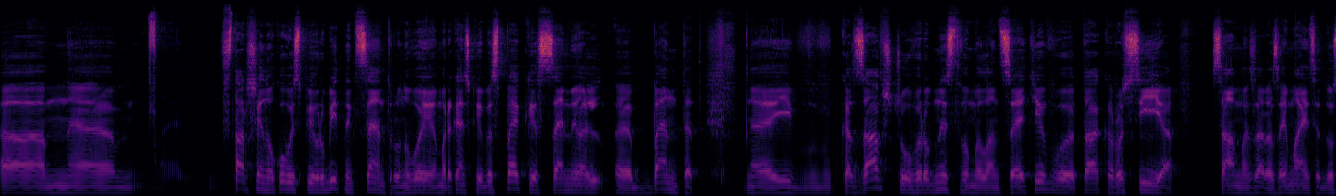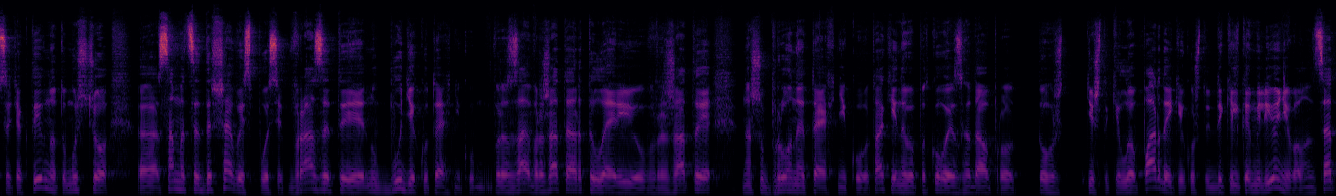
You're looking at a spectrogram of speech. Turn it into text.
е, е, Старший науковий співробітник центру нової американської безпеки Семюель е, Бентет е, і в- вказав, що виробництвами ланцетів так Росія. Саме зараз займається досить активно, тому що е, саме це дешевий спосіб вразити ну будь-яку техніку, вражати артилерію, вражати нашу бронетехніку. Так і не випадково я згадав про того ж ті ж такі леопарди, які коштують декілька мільйонів, а ланцет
